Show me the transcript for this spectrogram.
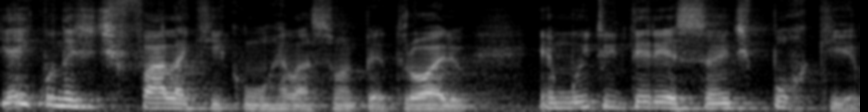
E aí, quando a gente fala aqui com relação a petróleo, é muito interessante porque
